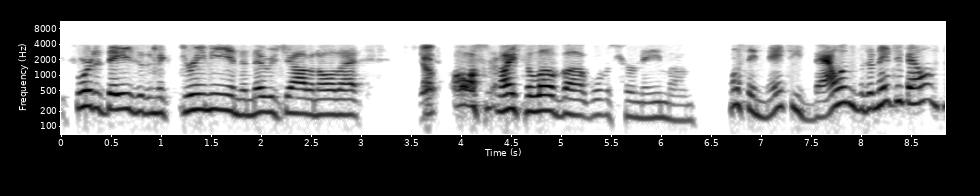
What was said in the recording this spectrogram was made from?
Before the days of the McDreamy and the nose job and all that. Yep. Awesome. And I used to love uh what was her name? Um I want to say Nancy Valen. Was it Nancy Valen?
